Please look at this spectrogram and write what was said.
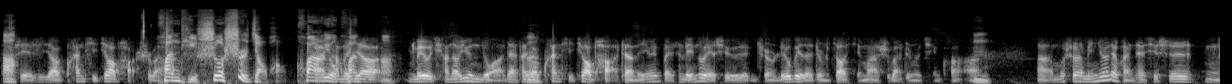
当时也是叫宽体轿跑是吧？宽体奢侈轿跑，宽而又宽啊，没有强调运动啊，但它叫宽体轿跑这样的，因为本身零度也是有点这种溜背的这种造型嘛，是吧？这种情况啊，啊，我们说明爵这款车，其实嗯，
